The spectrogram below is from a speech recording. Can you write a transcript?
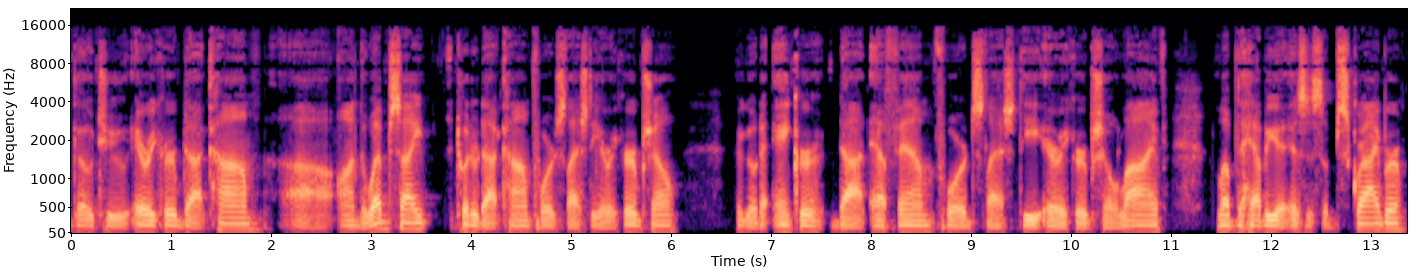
Go to ericherb.com uh, on the website, twitter.com forward slash the Eric Erb Show or go to anchor.fm forward slash the Eric Erb Show Live. Love to have you as a subscriber.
